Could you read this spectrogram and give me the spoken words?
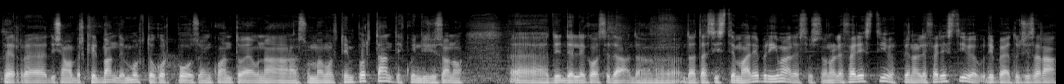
per, eh, diciamo, perché il bando è molto corposo in quanto è una somma molto importante e quindi ci sono eh, delle cose da, da, da, da sistemare prima, adesso ci sono le ferie estive, appena le ferie estive, ripeto ci sarà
